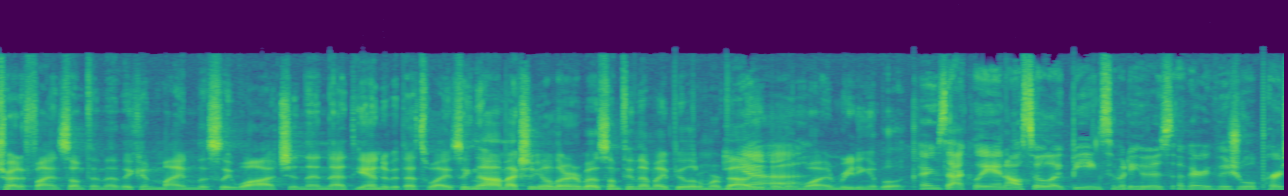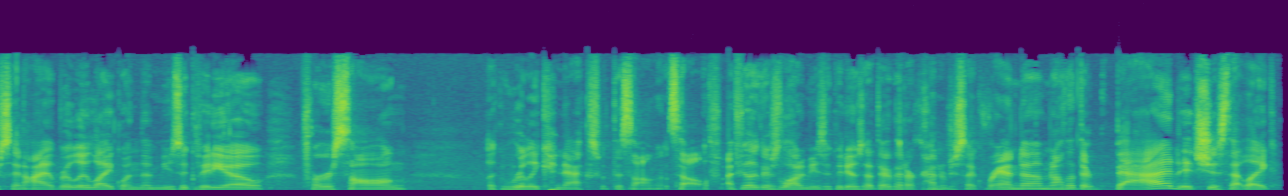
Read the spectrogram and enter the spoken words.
try to find something that they can mindlessly watch, and then at the end of it, that's why it's like, no, I'm actually going to learn about something that might be a little more valuable Yeah. than wa- reading a book. Exactly. And also like being somebody who is a very visual person, I really like when the music video for a song like really connects with the song itself. I feel like there's a lot of music videos out there that are kind of just like random, not that they're bad, it's just that like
